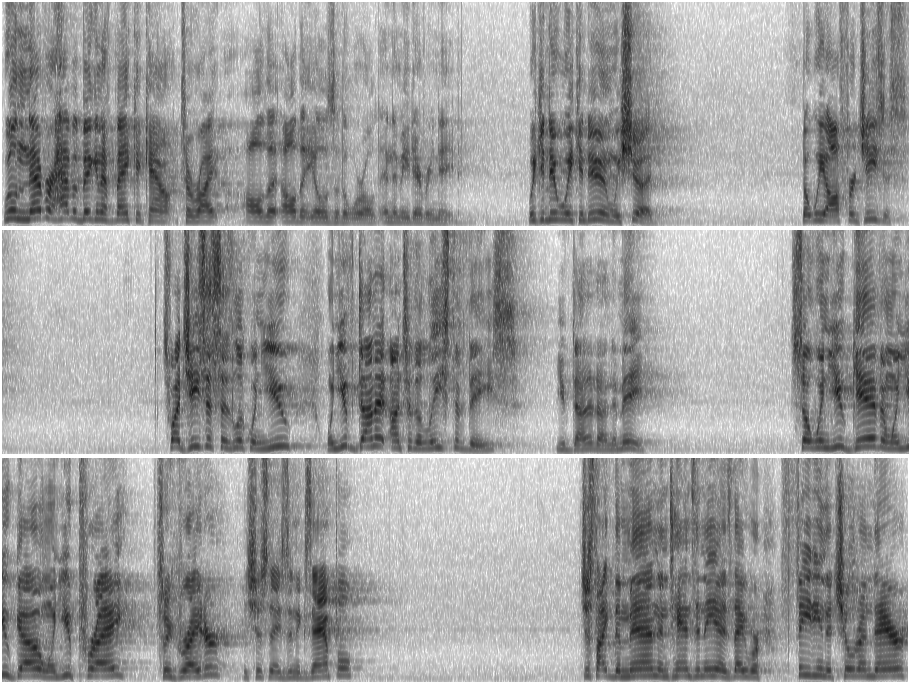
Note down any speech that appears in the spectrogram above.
We'll never have a big enough bank account to write all the, all the ills of the world and to meet every need. We can do what we can do, and we should. But we offer Jesus. That's why Jesus says, Look, when, you, when you've done it unto the least of these, you've done it unto me. So when you give and when you go and when you pray through greater, it's just as an example. Just like the men in Tanzania, as they were feeding the children there,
